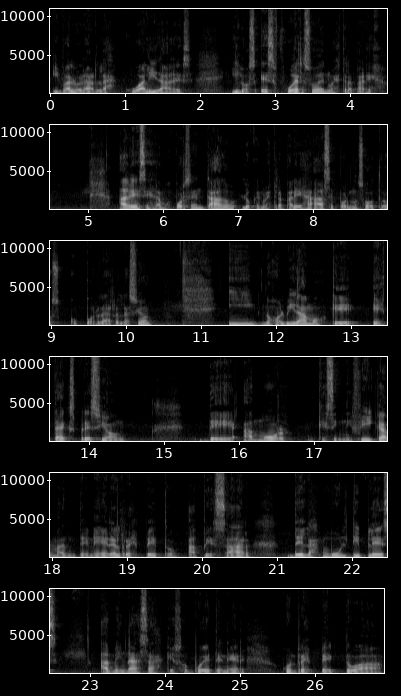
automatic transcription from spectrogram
y valorar las cualidades y los esfuerzos de nuestra pareja. A veces damos por sentado lo que nuestra pareja hace por nosotros o por la relación y nos olvidamos que esta expresión de amor que significa mantener el respeto a pesar de las múltiples amenazas que eso puede tener con respecto a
